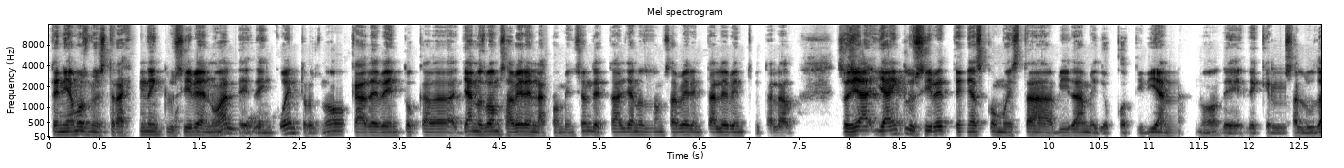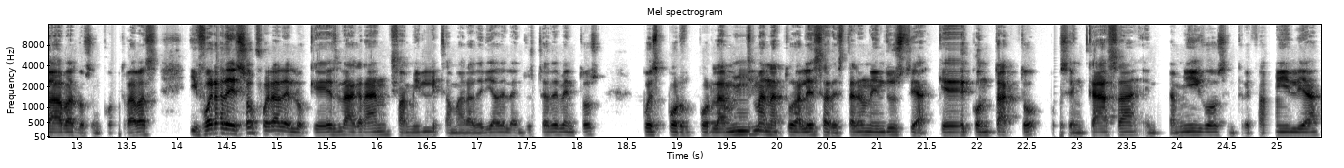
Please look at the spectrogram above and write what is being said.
teníamos nuestra agenda inclusive anual de, encuentros, ¿no? Cada evento, cada, ya nos vamos a ver en la convención de tal, ya nos vamos a ver en tal evento, en tal lado. Entonces ya, ya inclusive tenías como esta vida medio cotidiana, ¿no? De, de, que los saludabas, los encontrabas. Y fuera de eso, fuera de lo que es la gran familia y camaradería de la industria de eventos, pues por, por la misma naturaleza de estar en una industria que de contacto, pues en casa, entre amigos, entre familia,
